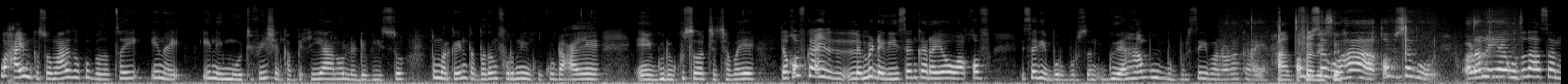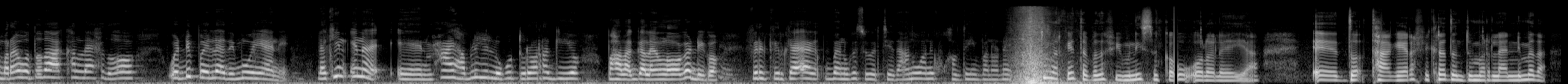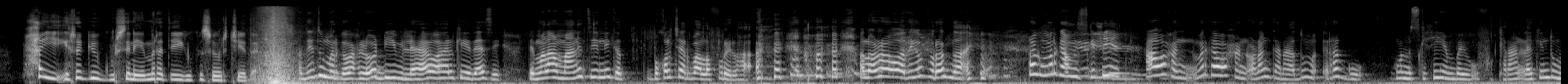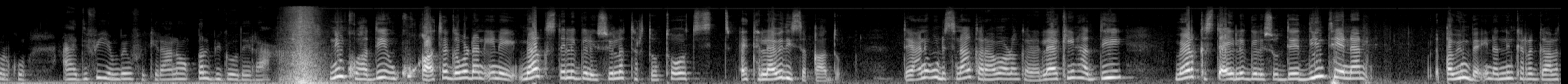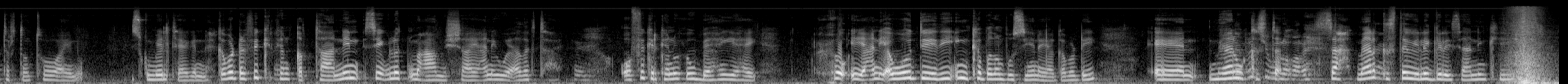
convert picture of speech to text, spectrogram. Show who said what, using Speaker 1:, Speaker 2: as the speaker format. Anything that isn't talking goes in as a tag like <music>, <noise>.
Speaker 1: waxaa iminka soomaalida ku badatay inay inay motivationka bixiyaan oo la dhegeysto dumarka inta badan furniinku ku dhacaye ee guri ku soo jajabaye dee qofka in lama dhegeysan karayo waa qof isagii burbursan. Guud ahaan buu burbursay baan odhan karaya. Qof isagu ha qof isagu odhanaya wadadaasaan maray wadadaa ka leexdo oo waa dhib bay leedahay mooyaane. Laakiin ina maxaa hablihii lagu duro rag iyo bahalagaleen looga dhigo fikirka aad baan uga soo horjeeda anigu ani ku khaldayin baan odhanaya
Speaker 2: dumarka inta badan feminismka u ololeeya ee taageera fikradan dumarlaannimada. Maxay raggii guursanayeen mar haddii iyagu ka soo horjeeda?
Speaker 1: Haddii dumarka wax loo dhiibi lahaa waa halkeedaasi. Dee malaha maalintii ninka boqol jeer baa la furi lahaa. <laughs> Alora waad iga furan tahay. <laughs> Raggu markaa maskixiyan ha waxaan markaa waxaan odhan karaa dumar raggu maskixiyan bay u fikiraan laakiin dumarku caadifiyan bay u fikiraan oo qalbigooday raacaan.
Speaker 3: Ninku haddii uu ku qaato gabadhan inay meel kasta la gelayso la tartanto oo ay tallaabadiisa qaado. De yacni uu dhisnaan karaa ma odhan kara laakiin haddii meel kasta ay la gelayso dee diinteenaan qabinba inaad ninka raggaa la tartanto aynu isku meel taaganahay gabadha fikirkan qabtaa nin si ay ula macaamishaa yacni way adag tahay. Oo fikirkan wuxuu u baahan yahay yacni awoodeedii in ka badan buu siinayaa gabadhii meel kasta sax meel kasta way la gelaysaa ninkii.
